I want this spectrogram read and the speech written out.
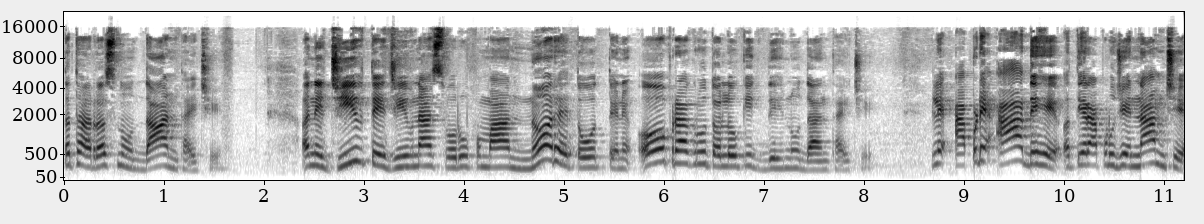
તથા રસનું દાન થાય છે. અને જીવ તે જીવના સ્વરૂપમાં ન રહેતો તેને અપ્રાકૃત અલૌકિક દેહનું દાન થાય છે. એટલે આપણે આ દેહ, અત્યારે આપણું જે નામ છે,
